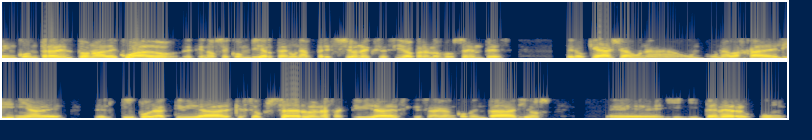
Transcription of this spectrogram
encontrar el tono adecuado, de que no se convierta en una presión excesiva para los docentes, pero que haya una, una bajada de línea de, del tipo de actividades, que se observen las actividades y que se hagan comentarios, eh, y, tener un,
